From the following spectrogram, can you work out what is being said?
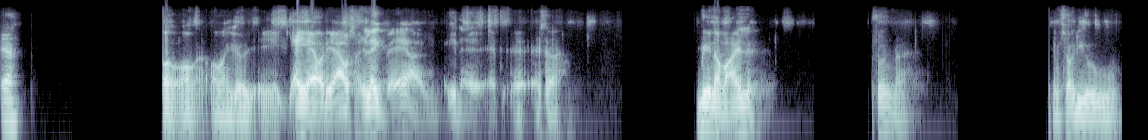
Ja. Og, og, og man kan ja, ja, og det er jo så heller ikke værre, end, end at, at, at altså, vinder Vejle søndag, jamen så er de jo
